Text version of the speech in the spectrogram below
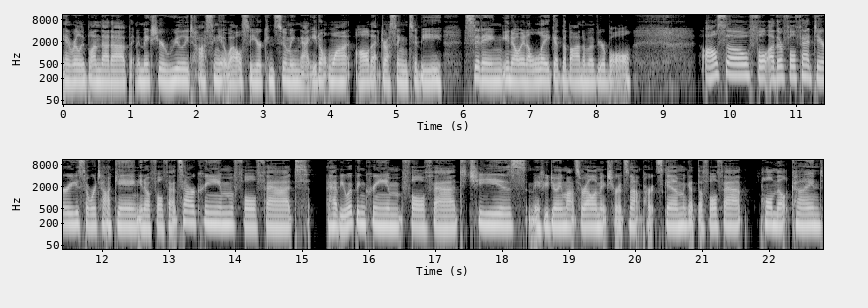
and really blend that up and make sure you're really tossing it well. So you're consuming that. You don't want all that dressing to be sitting, you know, in a lake at the bottom of your bowl. Also, full other full fat dairy. So we're talking, you know, full fat sour cream, full fat heavy whipping cream, full fat cheese. If you're doing mozzarella, make sure it's not part skim, get the full fat whole milk kind.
